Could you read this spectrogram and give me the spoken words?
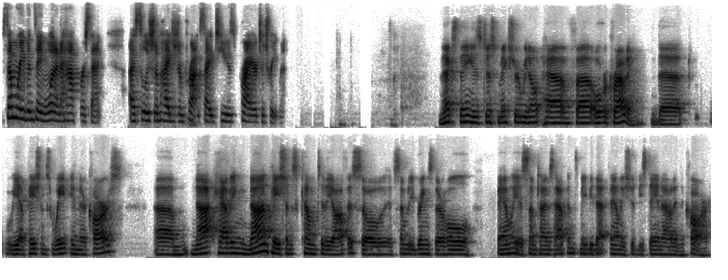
Some were even saying one and a half percent a solution of hydrogen peroxide to use prior to treatment. Next thing is just make sure we don't have uh, overcrowding, that we have patients wait in their cars um, not having non-patients come to the office. So if somebody brings their whole family, as sometimes happens, maybe that family should be staying out in the car.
